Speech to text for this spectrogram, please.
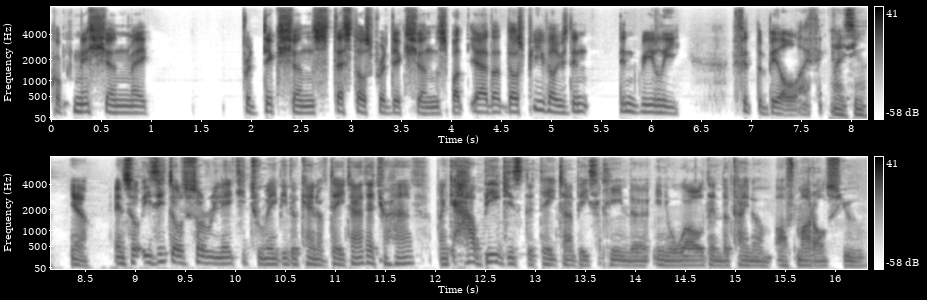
cognition make predictions test those predictions but yeah th- those p values didn't didn't really fit the bill i think I see. Yeah. And so is it also related to maybe the kind of data that you have? Like how big is the data basically in the in your world and the kind of, of models you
